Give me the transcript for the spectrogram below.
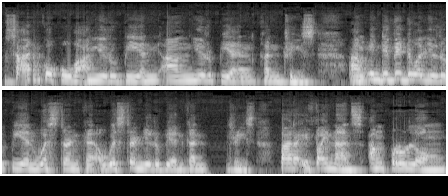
saan kukuha ang European ang European countries um, individual European Western Western European countries para i-finance ang prolong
